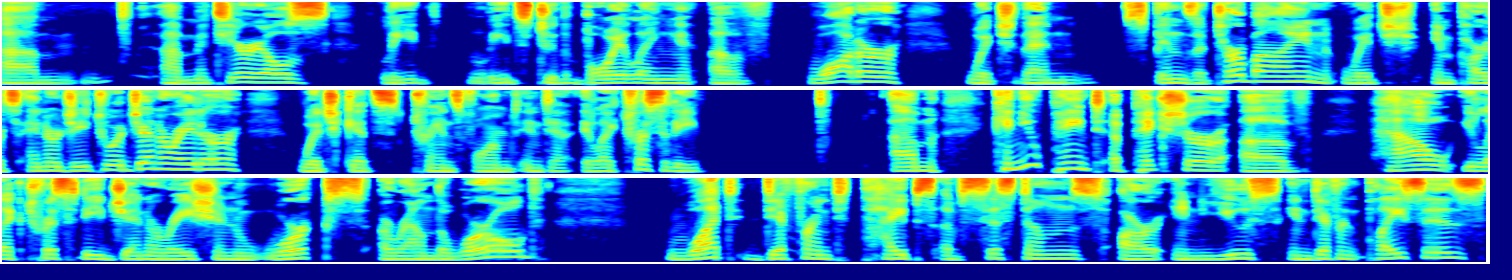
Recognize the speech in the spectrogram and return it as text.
um, uh, materials lead, leads to the boiling of water, which then spins a turbine, which imparts energy to a generator, which gets transformed into electricity. Um, can you paint a picture of how electricity generation works around the world? What different types of systems are in use in different places?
